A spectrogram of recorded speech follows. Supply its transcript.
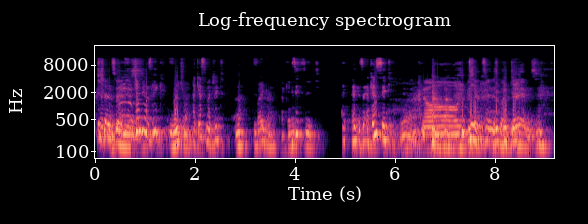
Christensen is Champions League Which one? against Madrid. Huh? Is it? It's against City. No, Christensen has got Today- games.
